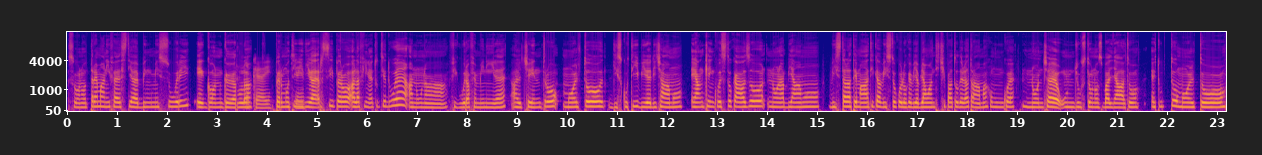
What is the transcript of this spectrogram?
sono Tre manifesti a Ebbing, Missouri e Gone Girl. Ok. Per motivi sì. diversi, però alla fine tutti e due hanno una figura femminile al centro molto discutibile, diciamo. E anche in questo caso non abbiamo, vista la tematica, visto quello che vi abbiamo anticipato della trama, comunque non c'è un giusto o uno sbagliato è tutto molto,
